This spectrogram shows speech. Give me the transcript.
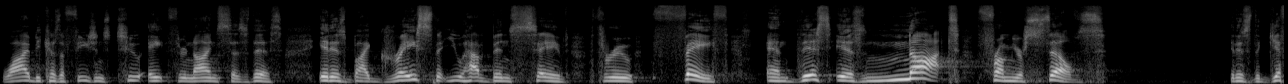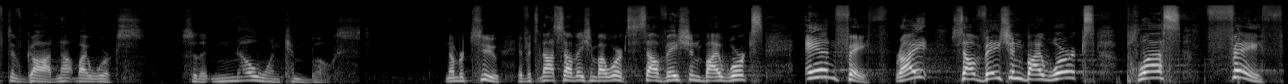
Why? Because Ephesians 2 8 through 9 says this It is by grace that you have been saved through faith, and this is not from yourselves. It is the gift of God, not by works, so that no one can boast. Number two, if it's not salvation by works, salvation by works and faith, right? Salvation by works plus faith.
